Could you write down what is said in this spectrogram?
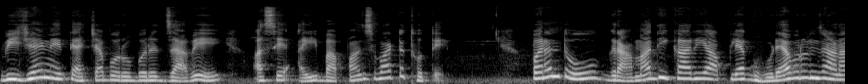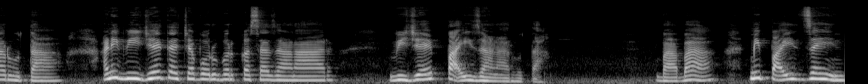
विजयने त्याच्याबरोबरच जावे असे आईबापांस वाटत होते. परंतु ग्रामाधिकारी आपल्या घोड्यावरून जाणार होता आणि विजय त्याच्याबरोबर कसा जाणार? विजय पायी जाणार होता. बाबा मी पायीच जाईन.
